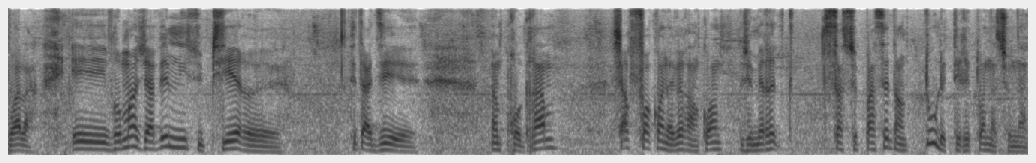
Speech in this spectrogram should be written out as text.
Voilà. Et vraiment, j'avais mis sur pied. euh, c'est-à-dire un programme. Chaque fois qu'on avait rencontre, j'aimerais que ça se passait dans tout le territoire national.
